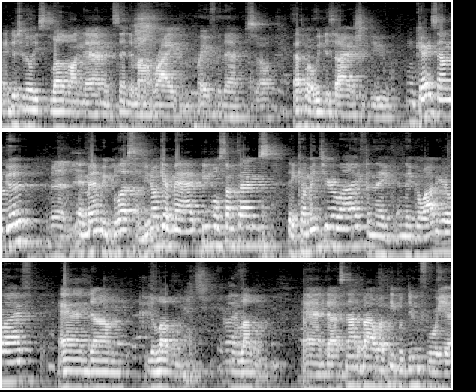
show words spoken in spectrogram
and just really love on them and send them out right and pray for them. So that's what we desire to do. Okay, sound good? Amen. Amen. We bless them. You don't get mad. People sometimes they come into your life and they and they go out of your life, and um, you love them. You love them. And uh, it's not about what people do for you.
